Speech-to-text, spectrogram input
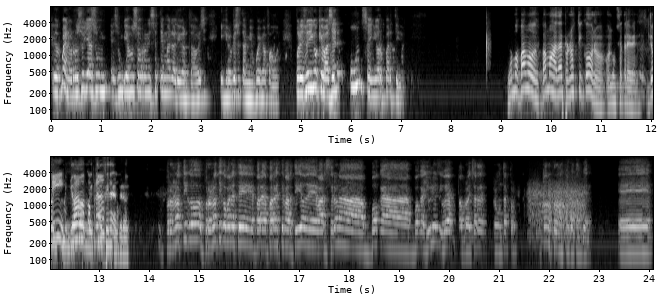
eh, bueno, Russo ya es un, es un viejo zorro en este tema de la Libertadores y creo que eso también juega a favor. Por eso digo que va a ser un señor partido. Vamos, vamos, vamos a dar pronóstico o no, o no se atreven. Yo, yo me quedo al final, pero. Pronóstico, pronóstico para este, para, para este partido de Barcelona Boca, Boca Juniors y voy a aprovechar de preguntar por todos los pronósticos también. Eh,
